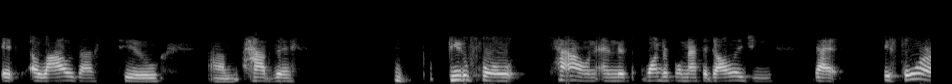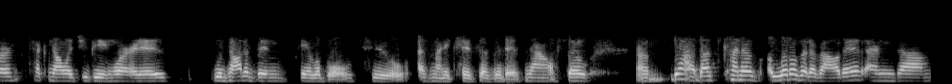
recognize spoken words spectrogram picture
it allows us to um, have this beautiful town and this wonderful methodology that before technology being where it is would not have been scalable to as many kids as it is now. So, um, yeah, that's kind of a little bit about it and um,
